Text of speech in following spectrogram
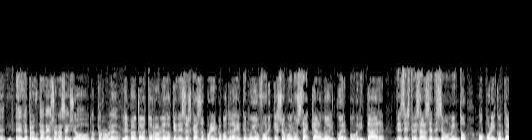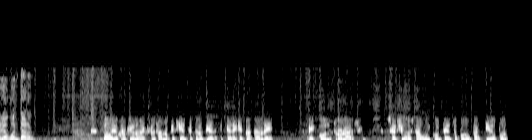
Eh, eh, le pregunta Nelson Asensio, doctor Robledo. Le preguntaba al doctor Robledo que en esos casos, por ejemplo, cuando la gente es muy eufórica, eso es bueno sacarlo del cuerpo, gritar, desestresarse de ese momento, o por el contrario, aguantar. No, yo creo que uno debe expresar lo que siente, pero tiene, tiene que tratar de, de controlarse. O sea, si uno está muy contento por un partido, por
